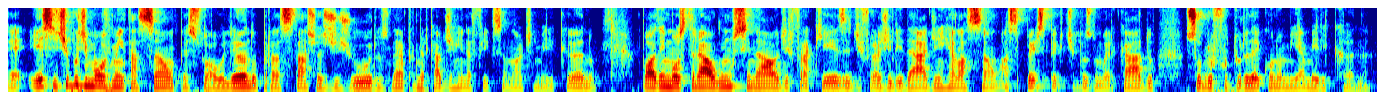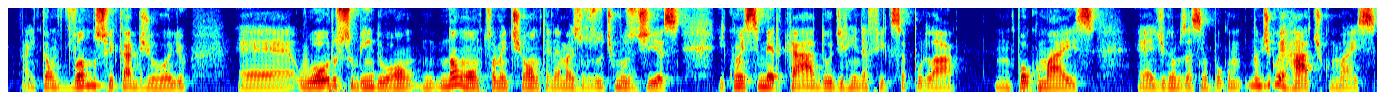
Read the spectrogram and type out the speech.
É, esse tipo de movimentação, pessoal, olhando para as taxas de juros, né, para o mercado de renda fixa norte-americano, podem mostrar algum sinal de fraqueza e de fragilidade em relação às perspectivas do mercado sobre o futuro da economia americana. Tá? Então vamos ficar de olho. É, o ouro subindo on, não ontem, somente ontem, né, mas nos últimos dias, e com esse mercado de renda fixa por lá um pouco mais, é, digamos assim, um pouco, não digo errático, mas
